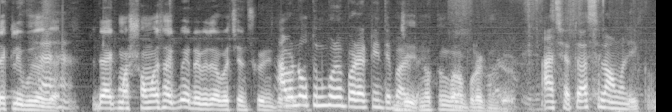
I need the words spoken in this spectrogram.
দেখলেই বোঝা হ্যাঁ, যায়। এটা সেটা এক মাস সময় থাকবে এটার ভিতরে আবার চেঞ্জ করে নিতে আবার নতুন কোনো প্রোডাক্ট নিতে জি নতুন কোনো প্রোডাক্ট নিতে পারবে। আচ্ছা তো আসসালামু আলাইকুম।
